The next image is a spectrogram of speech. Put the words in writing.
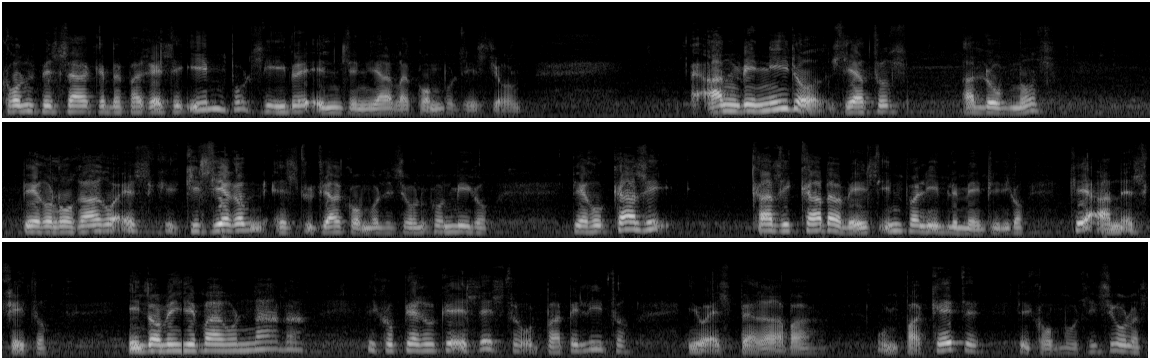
confesar que me parece imposible enseñar la composición. Han venido ciertos alumnos, pero lo raro es que quisieran estudiar composición conmigo, pero casi, casi cada vez, infaliblemente, digo, ¿qué han escrito? Y no me llevaron nada. Digo, pero ¿qué es esto? Un papelito. Yo esperaba un paquete de composiciones.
